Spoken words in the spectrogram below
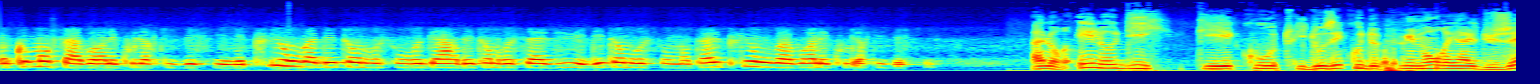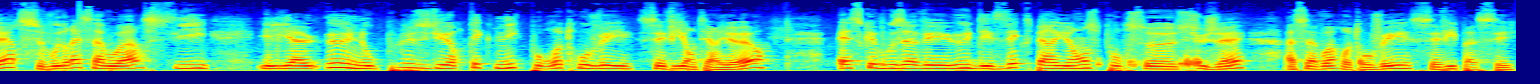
on commence à avoir les couleurs qui se dessinent. Et plus on va détendre son regard, détendre sa vue et détendre son mental, plus on va avoir les couleurs qui se dessinent. Alors, Elodie, qui écoute, qui nous écoute depuis Montréal du Gers, voudrait savoir si il y a une ou plusieurs techniques pour retrouver ses vies antérieures. Est-ce que vous avez eu des expériences pour ce sujet, à savoir retrouver ses vies passées?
